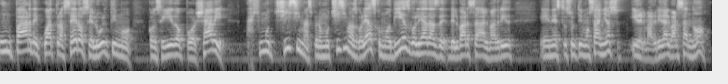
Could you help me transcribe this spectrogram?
un par de 4 a 0, el último conseguido por Xavi hay muchísimas, pero muchísimas goleadas, como 10 goleadas del Barça al Madrid en estos últimos años y del Madrid al Barça no.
